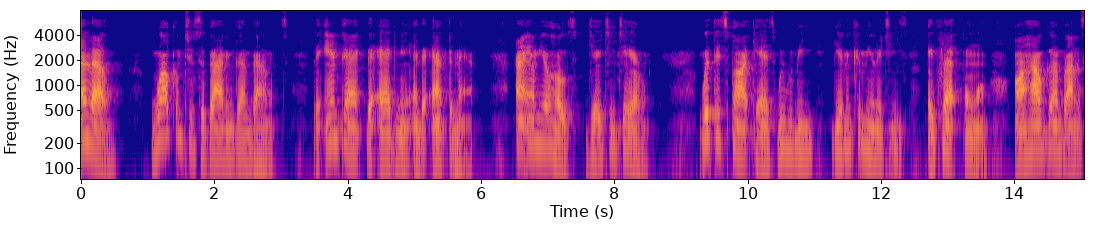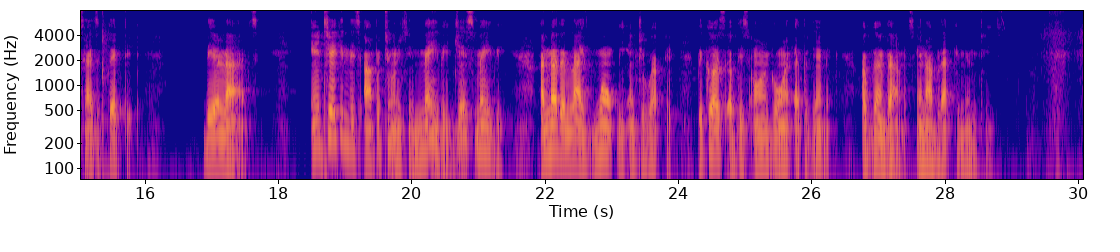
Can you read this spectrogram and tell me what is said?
Hello. Welcome to Surviving Gun Violence The Impact, the Agony, and the Aftermath. I am your host, JT Taylor. With this podcast, we will be giving communities a platform on how gun violence has affected their lives. In taking this opportunity, maybe, just maybe, another life won't be interrupted because of this ongoing epidemic of gun violence in our black communities.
